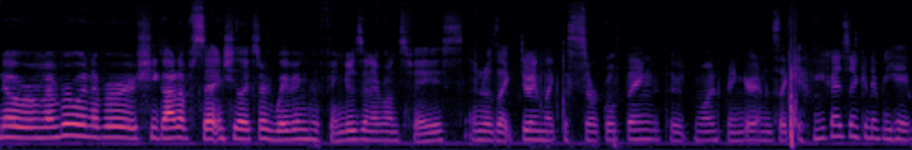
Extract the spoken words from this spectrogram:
no, remember whenever she got upset and she like started waving her fingers in everyone's face and was like doing like the circle thing with her one finger and was like, if you guys aren't gonna behave,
